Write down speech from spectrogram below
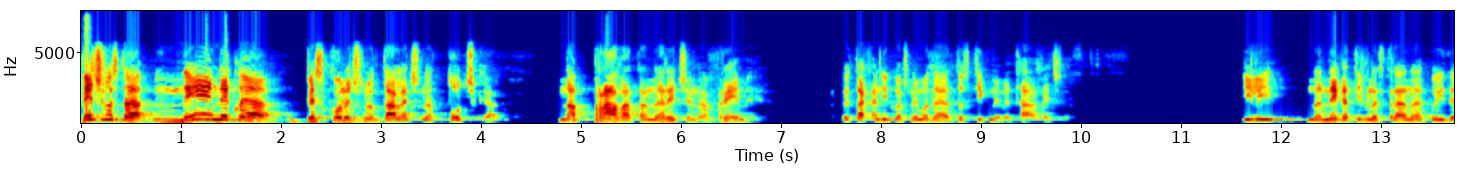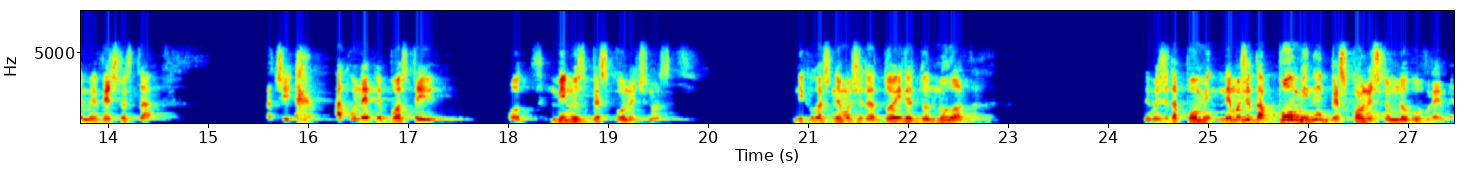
Вечноста не е некоја бесконечно далечна точка на правата наречена време. Кој така никош нема да ја достигнеме таа вечност. Или на негативна страна, ако идеме вечноста, значи, ако некој постои од минус бесконечност, никогаш не може да дојде до нулата. Не може да помине, не може да помине бесконечно многу време.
